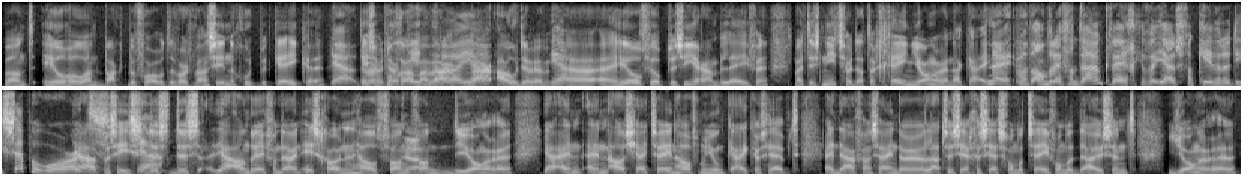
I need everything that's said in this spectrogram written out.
Want Heel Holland Bakt bijvoorbeeld, dat wordt waanzinnig goed bekeken. Ja, is door- een door programma waar, ja. waar ouderen Ja. heel veel plezier aan beleven. Maar het is niet zo dat er geen jongeren naar kijken. Nee, want André van Duin kreeg je juist van kinderen die Sepp Award. Ja, precies. Ja. Dus, dus ja, André van Duin is gewoon een held van, Ja. van die jongeren. Ja, en, en als jij 2,5 miljoen kijkers hebt en daarvan zijn er, laten we zeggen, 600, 700.000 jongeren,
